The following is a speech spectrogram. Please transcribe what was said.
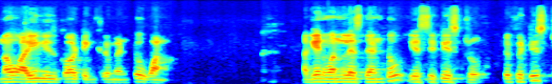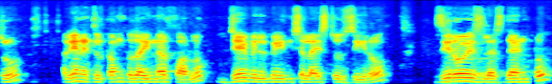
Now i is got increment to 1. Again, 1 less than 2? Yes, it is true. If it is true, again it will come to the inner for loop. j will be initialized to 0 0 is less than 2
